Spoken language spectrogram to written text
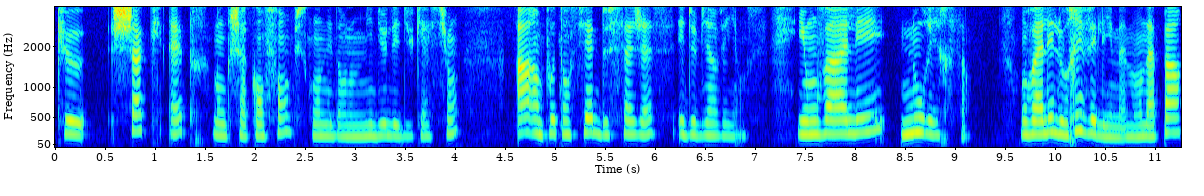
que chaque être, donc chaque enfant, puisqu'on est dans le milieu de l'éducation, a un potentiel de sagesse et de bienveillance. Et on va aller nourrir ça. On va aller le révéler même. On n'a pas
